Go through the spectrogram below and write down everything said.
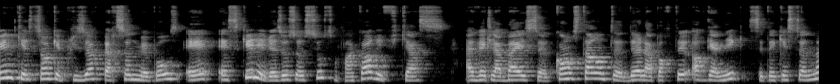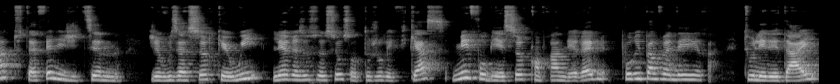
Une question que plusieurs personnes me posent est est-ce que les réseaux sociaux sont encore efficaces? Avec la baisse constante de la portée organique, c'est un questionnement tout à fait légitime. Je vous assure que oui, les réseaux sociaux sont toujours efficaces, mais il faut bien sûr comprendre les règles pour y parvenir. Tous les détails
